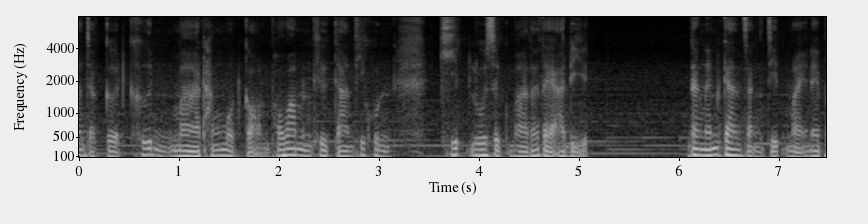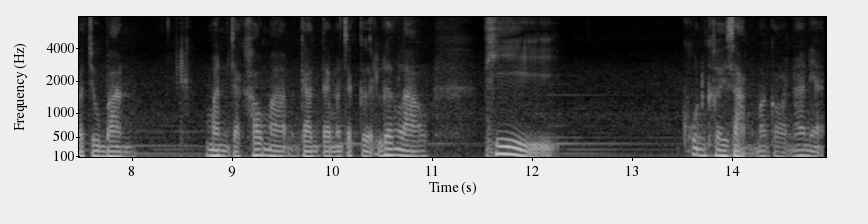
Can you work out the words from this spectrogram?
มันจะเกิดขึ้นมาทั้งหมดก่อน เพราะว่ามันคือการที่คุณคิดรู้สึกมาตั้งแต่อดีต ดังนั้นการสั่งจิตใหม่ในปัจจุบัน มันจะเข้ามาเหมือนกันแต่มันจะเกิดเรื่องราวที่คุณเคยสั่งมาก่อนหน้าเนี่ย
